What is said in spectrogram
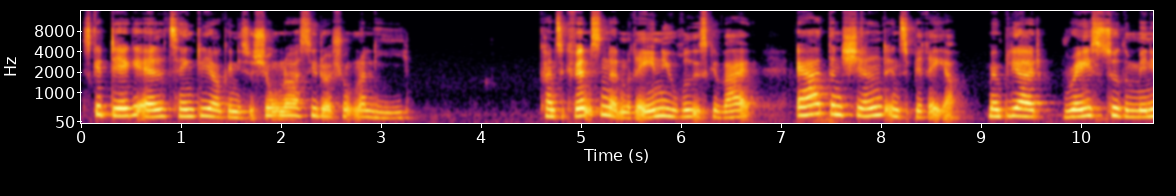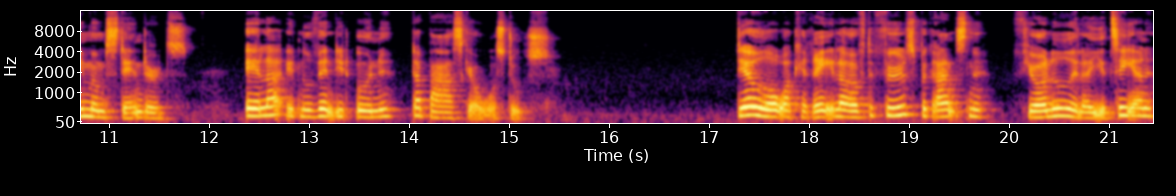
skal dække alle tænkelige organisationer og situationer lige. Konsekvensen af den rene juridiske vej er, at den sjældent inspirerer, men bliver et race to the minimum standards, eller et nødvendigt onde, der bare skal overstås. Derudover kan regler ofte føles begrænsende, fjollede eller irriterende,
